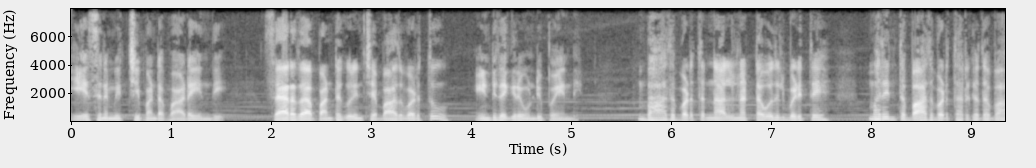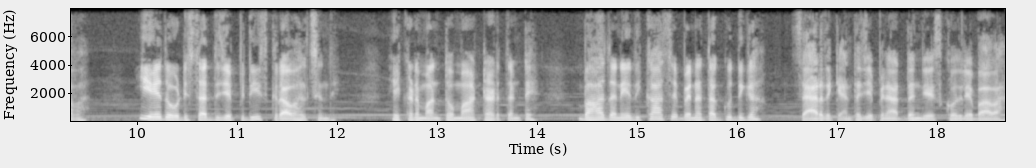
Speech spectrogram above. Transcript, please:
ఏసిన మిర్చి పంట పాడైంది. శారదా పంట గురించే బాధపడుతూ ఇంటి దగ్గరే ఉండిపోయింది. బాధపడుతున్నాళ్ళు నట్ట వదిలిపెడితే మరింత బాధపడతారు కదా బావా. ఏదో ఒకటి సర్ది చెప్పి తీసుకురావాల్సింది. ఇక్కడ మనతో మాట్లాడుతుంటే బాధ అనేది కాసేపైనా తగ్గుద్దిగా. శారదకి ఎంత చెప్పినా అర్థం చేసుకోదులే బావా.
